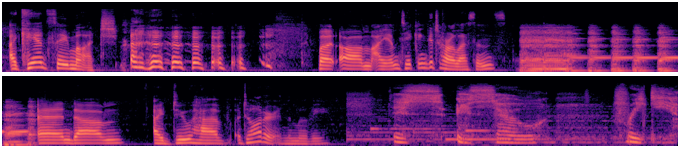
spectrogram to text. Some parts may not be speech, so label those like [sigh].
I can't say much. [laughs] but um, I am taking guitar lessons. And um, I do have a daughter in the movie. This is so freaky.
